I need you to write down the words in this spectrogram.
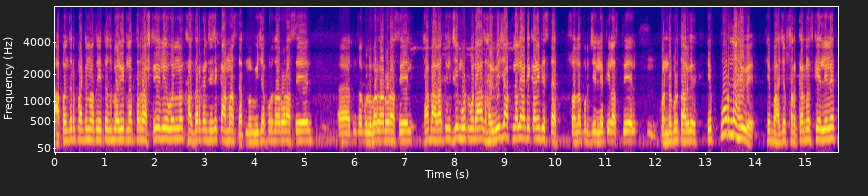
आपण जर पाठीमागचं इथंच बघितलं तर राष्ट्रीय लेवलनं खासदारकांचे जे कामं असतात मग विजापूरचा रोड असेल तुमचा गुलबर्गा रोड असेल ह्या भागातील जे मोठमोठे आज हायवे जे आपल्याला या ठिकाणी दिसतात सोलापूर जिल्ह्यातील असतील हं. पंढरपूर तालुक्यात हे पूर्ण हायवे हे भाजप सरकारनंच केलेले आहेत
